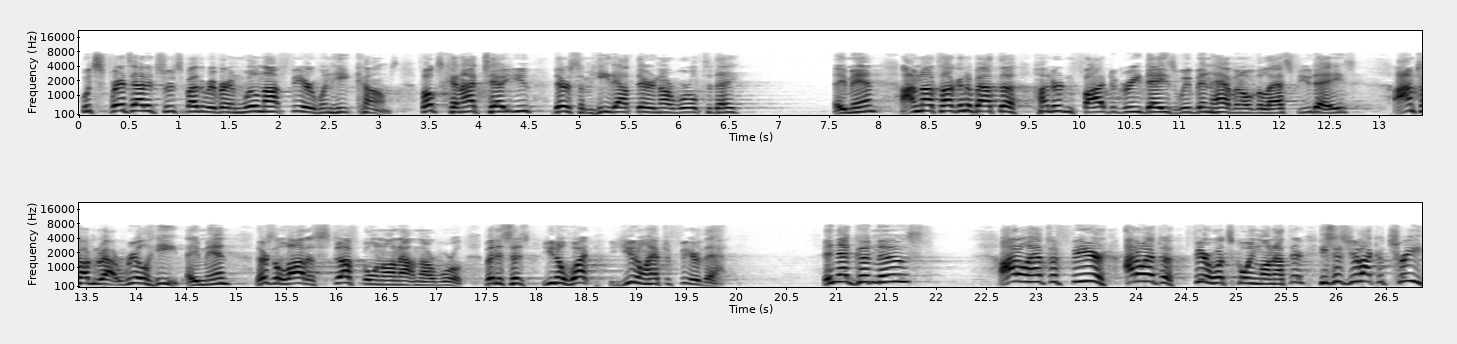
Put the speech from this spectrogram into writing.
which spreads out its roots by the river and will not fear when heat comes. Folks, can I tell you, there's some heat out there in our world today? Amen. I'm not talking about the 105 degree days we've been having over the last few days. I'm talking about real heat. Amen. There's a lot of stuff going on out in our world. But it says, you know what? You don't have to fear that. Isn't that good news? I don't have to fear. I don't have to fear what's going on out there. He says, you're like a tree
